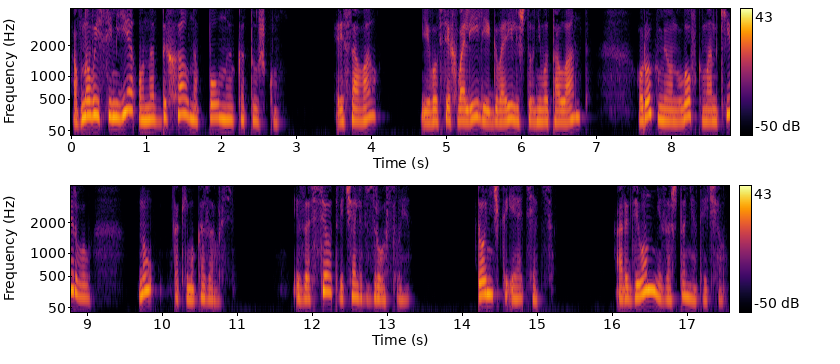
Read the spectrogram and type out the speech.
А в новой семье он отдыхал на полную катушку. Рисовал, его все хвалили и говорили, что у него талант. Уроками он ловко манкировал — ну, так ему казалось. и за все отвечали взрослые. Тонечка и отец. А Родион ни за что не отвечал.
